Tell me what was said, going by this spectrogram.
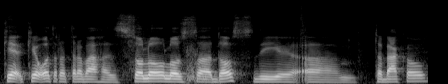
¿Qué, qué otro trabajas? ¿Solo los dos de um, tabaco?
